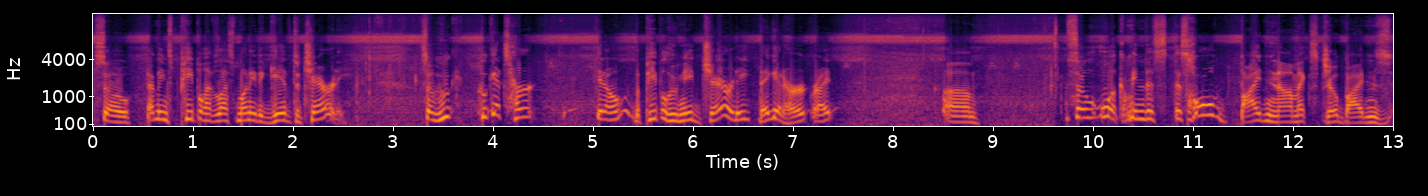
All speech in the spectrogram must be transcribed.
So that means people have less money to give to charity. So who, who gets hurt? You know, the people who need charity, they get hurt, right? Um, so look, I mean, this this whole Bidenomics, Joe Biden's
